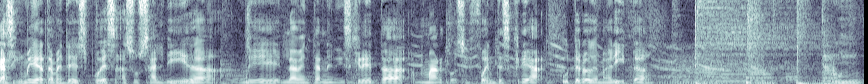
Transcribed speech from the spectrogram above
Casi inmediatamente después, a su salida de La Ventana Indiscreta, Marcos y Fuentes crea Útero de Marita, un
